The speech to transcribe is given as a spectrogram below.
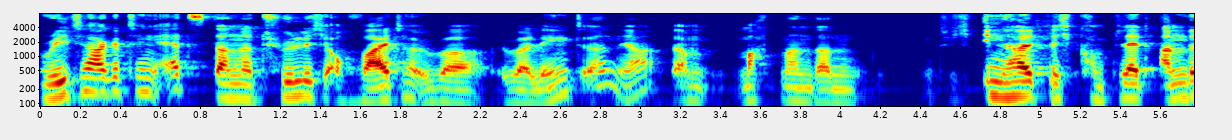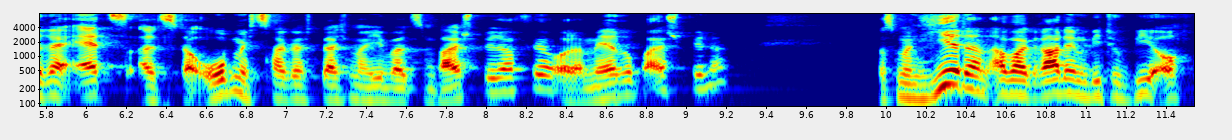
Retargeting-Ads, dann natürlich auch weiter über, über LinkedIn. Ja? Da macht man dann natürlich inhaltlich komplett andere Ads als da oben. Ich zeige euch gleich mal jeweils ein Beispiel dafür oder mehrere Beispiele. Was man hier dann aber gerade im B2B auch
